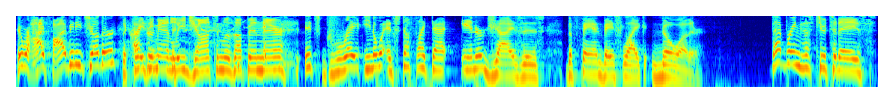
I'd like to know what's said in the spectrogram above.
They were high fiving each other. The crazy after- man Lee Johnson was up in there. it's great. You know what? And stuff like that energizes the fan base like no other. That brings us to today's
